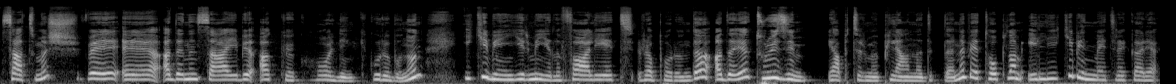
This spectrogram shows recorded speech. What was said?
satmış ve e, adanın sahibi Akkök Holding grubunun 2020 yılı faaliyet raporunda adaya turizm yaptırımı planladıklarını ve toplam 52 bin metrekare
